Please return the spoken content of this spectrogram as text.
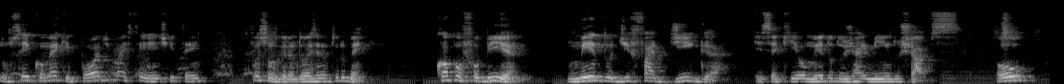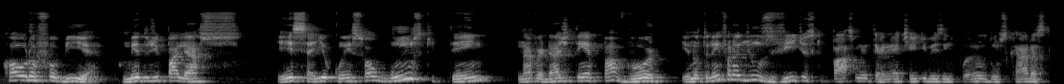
Não sei como é que pode, mas tem gente que tem. Se fossem uns grandões, ainda tudo bem. Copofobia, medo de fadiga. Esse aqui é o medo do Jaiminho do Chaves. Ou courofobia, medo de palhaços. Esse aí eu conheço alguns que tem, na verdade tem é pavor. Eu não tô nem falando de uns vídeos que passam na internet aí de vez em quando, de uns caras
